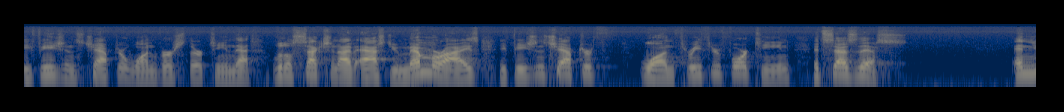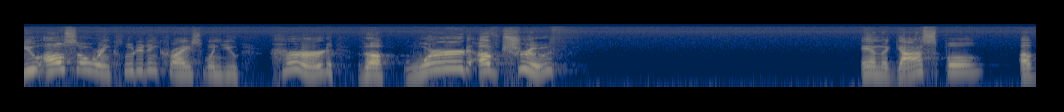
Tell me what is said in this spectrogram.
Ephesians chapter 1 verse 13, that little section I've asked you memorize, Ephesians chapter 1 3 through 14. It says this: "And you also were included in Christ when you heard the word of truth and the gospel of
